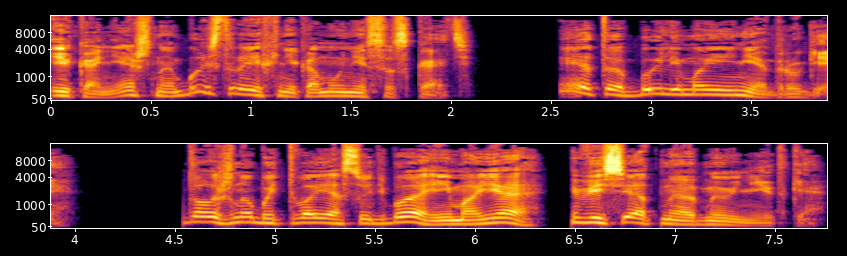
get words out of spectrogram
И, конечно, быстро их никому не сыскать. Это были мои недруги. Должно быть, твоя судьба и моя висят на одной нитке.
